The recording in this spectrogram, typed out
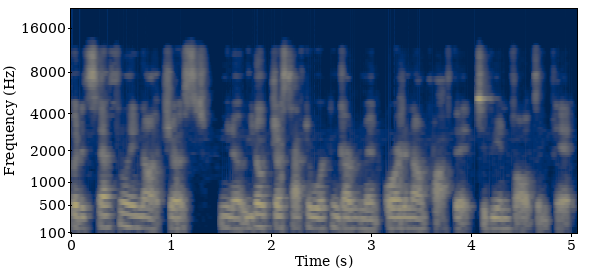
but it's definitely not just, you know, you don't just have to work in government or at a nonprofit to be involved in PIT.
